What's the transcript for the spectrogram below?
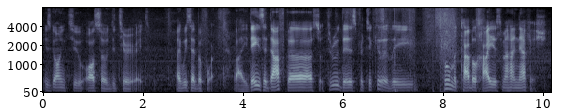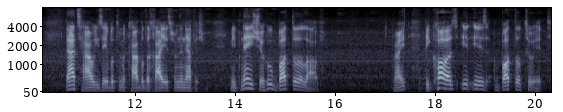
is going to also deteriorate, like we said before. So through this, particularly, that's how he's able to makabel the chayis from the nefesh. Mipnei shehu batal love, right? Because it is batal to it.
